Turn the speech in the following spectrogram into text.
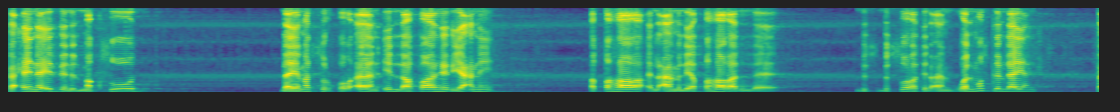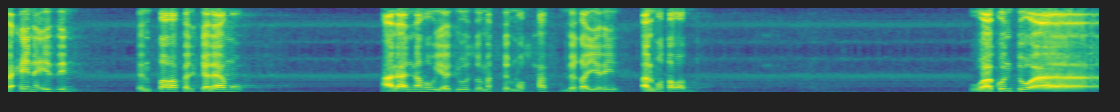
فحينئذ المقصود لا يمس القرآن إلا طاهر يعني الطهارة العامة هي الطهارة بالصورة العامة والمسلم لا ينجو فحينئذ انصرف الكلام على أنه يجوز مس المصحف لغير المتوضئ وكنت آه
